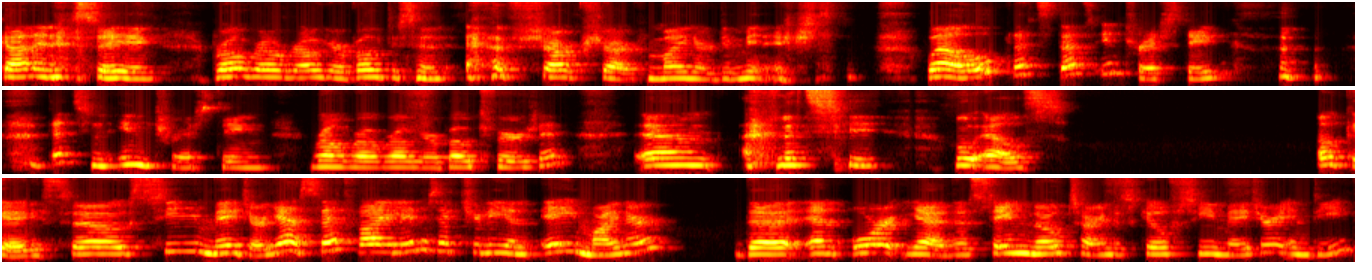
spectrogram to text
Karin is saying row row row your boat is an f sharp sharp minor diminished well that's that's interesting that's an interesting row row row your boat version um, let's see who else. Okay, so C major. Yes, that violin is actually an A minor. The and or yeah, the same notes are in the scale of C major indeed.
